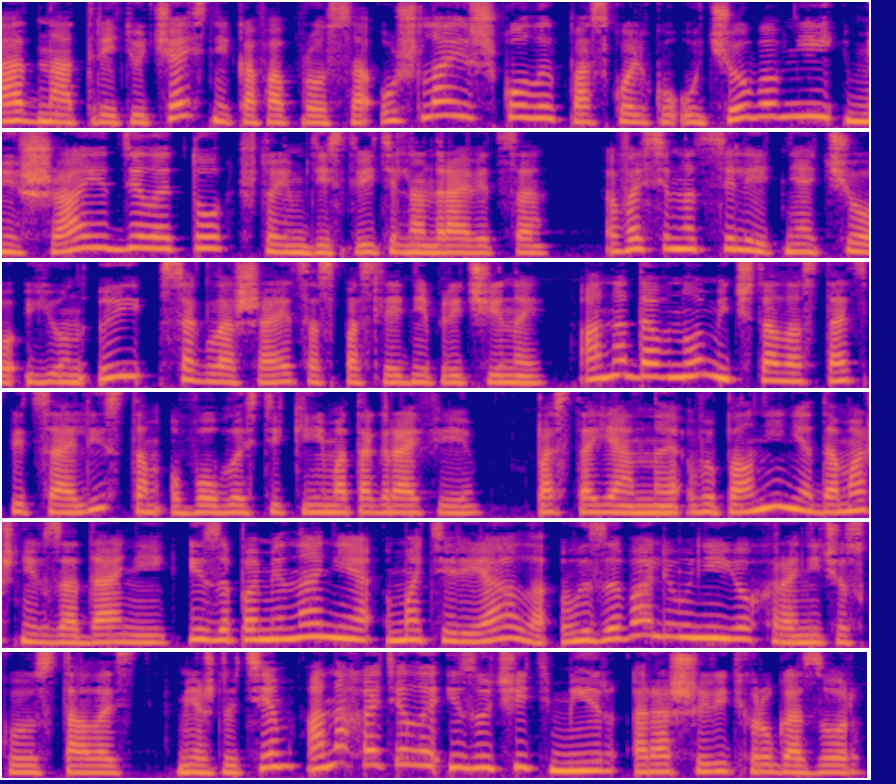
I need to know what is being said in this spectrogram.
Одна треть участников опроса ушла из школы, поскольку учеба в ней мешает делать то, что им действительно нравится. 18-летняя Чо Юн И соглашается с последней причиной. Она давно мечтала стать специалистом в области кинематографии. Постоянное выполнение домашних заданий и запоминание материала вызывали у нее хроническую усталость. Между тем, она хотела изучить мир, расширить кругозор.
